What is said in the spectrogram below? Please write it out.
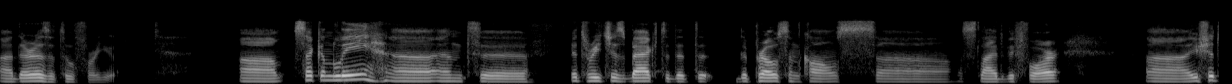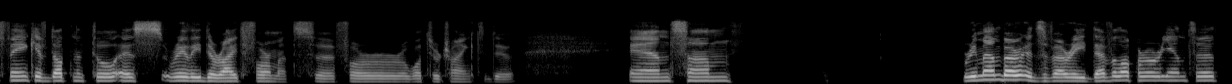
uh, there is a tool for you. Um, secondly, uh, and uh, it reaches back to the, the, the pros and cons uh, slide before, you should think if .NET tool is really the right format for what you're trying to do. And um, remember it's very developer oriented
